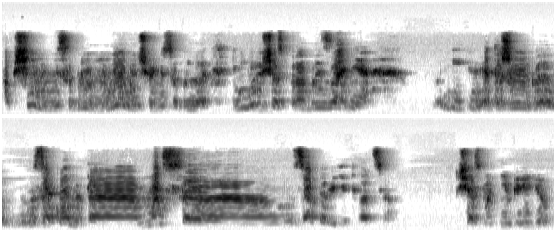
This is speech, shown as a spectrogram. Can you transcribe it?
Община не соблюдает, много чего не соблюдает. Я не говорю сейчас про обрезание. Это же э, закон, это масса заповедей Творца. Сейчас мы к ним перейдем.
